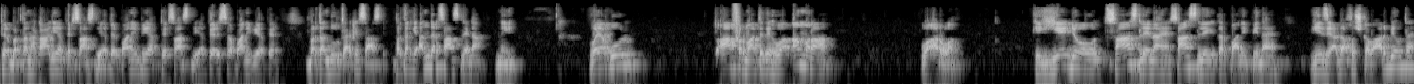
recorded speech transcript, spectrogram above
پھر برتن ہٹا لیا، پھر سانس دیا، پھر پانی پیا، پھر سانس دیا، پھر اس طرح پانی پیا، پھر برتن دور کر کے سانس دیا. برتن کے اندر سانس لینا نہیں. وہ یقول تو آپ فرماتے تھے، ہوا امرا و اروا کہ یہ جو سانس لینا ہے، سانس لے کر پانی پینا ہے، یہ زیادہ خوشگوار بھی ہوتا ہے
